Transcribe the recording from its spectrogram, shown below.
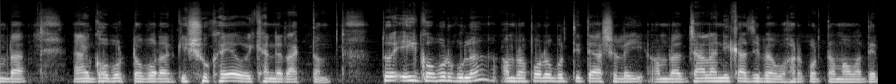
আমরা গোবর টবর আর কি শুকায়ে ওইখানে রাখতাম। তো এই গোবরগুলা আমরা পরবর্তীতে আসলেই আমরা জ্বালানি কাজে ব্যবহার করতাম আমাদের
